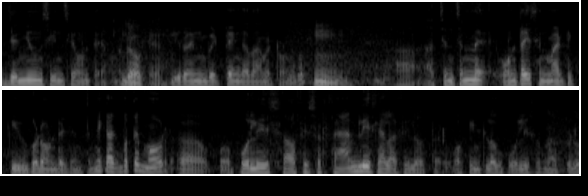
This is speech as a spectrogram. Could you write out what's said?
జెన్యున్ సీన్సే ఉంటాయి హీరోయిన్ పెట్టాం కదా అన్నట్టు ఉండదు. ఆ చిన్న చిన్న ఉంటాయి సినిమాటిక్ ఇవి కూడా ఉంటాయి చిన్న చిన్నవి. కాకపోతే మోర్ పోలీస్ ఆఫీసర్ ఫ్యామిలీస్ ఎలా ఫీల్ అవుతారు? ఒక ఇంట్లో ఒక పోలీస్ ఉన్నప్పుడు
